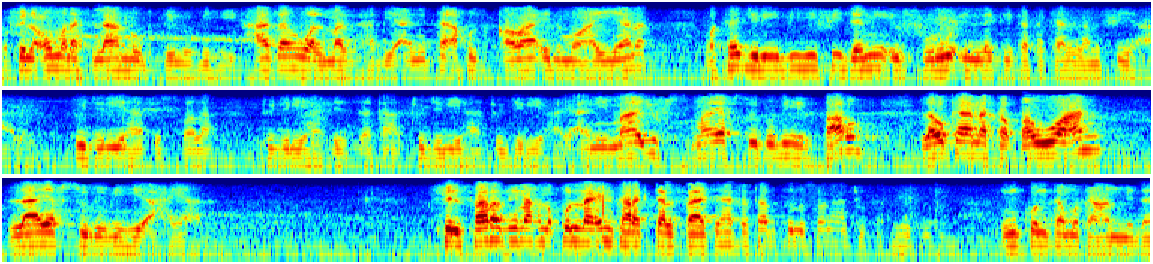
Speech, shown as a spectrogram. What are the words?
وفي العمرة لا نبطل به. هذا هو المذهب. يعني تأخذ قواعد معينة وتجري به في جميع الفروع التي تتكلم فيها عليه. تجريها في الصلاة تجريها في الزكاة تجريها تجريها. يعني ما يفسد, ما يفسد به الفرض لو كان تطوعا لا يفسد به أحيانا. في الفرض نحن قلنا إن تركت الفاتحة تبطل صلاتك. إن كنت متعمدا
